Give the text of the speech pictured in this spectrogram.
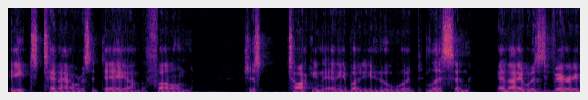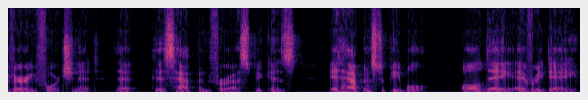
eight to 10 hours a day on the phone, just talking to anybody who would listen. And I was very, very fortunate that this happened for us because it happens to people all day, every day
